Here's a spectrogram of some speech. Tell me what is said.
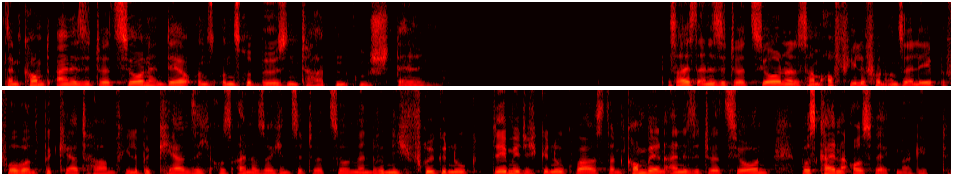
dann kommt eine Situation, in der uns unsere bösen Taten umstellen. Das heißt, eine Situation, und das haben auch viele von uns erlebt, bevor wir uns bekehrt haben. Viele bekehren sich aus einer solchen Situation. Wenn du nicht früh genug demütig genug warst, dann kommen wir in eine Situation, wo es keinen Ausweg mehr gibt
